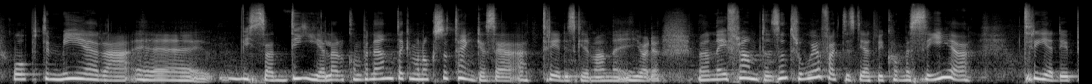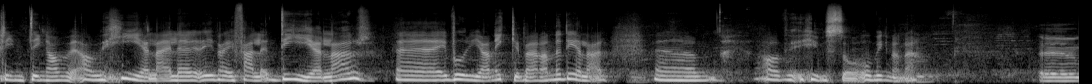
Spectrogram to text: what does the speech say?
och optimera eh, vissa delar och komponenter kan man också tänka sig att 3D-skrivaren gör det. Men i framtiden tror jag faktiskt det att vi kommer se 3D-printing av, av hela, eller i varje fall delar eh, i början, icke-bärande delar eh, av hus och, och byggnader. Eh,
